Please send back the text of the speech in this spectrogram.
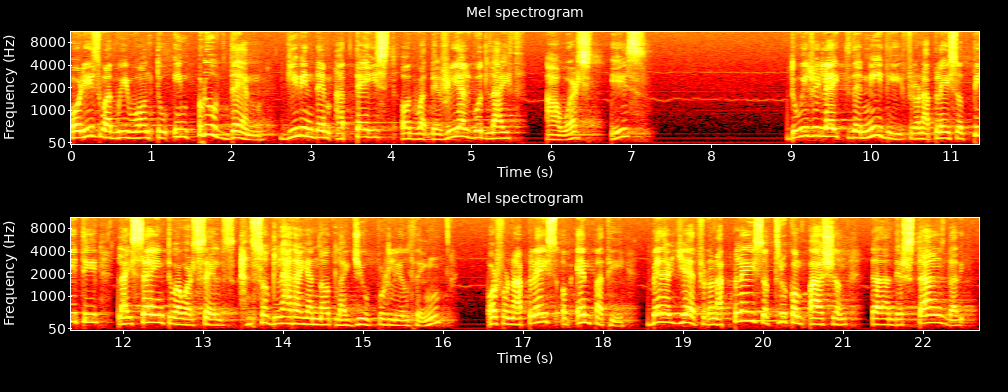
or is what we want to improve them, giving them a taste of what the real good life, ours, is? Do we relate to the needy from a place of pity, like saying to ourselves, I'm so glad I am not like you, poor little thing? Or from a place of empathy, better yet, from a place of true compassion that understands that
